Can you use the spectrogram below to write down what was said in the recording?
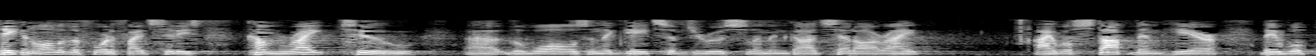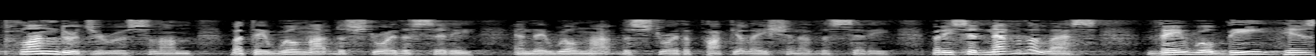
taken all of the fortified cities, come right to uh, the walls and the gates of Jerusalem, and God said, All right, I will stop them here. They will plunder Jerusalem, but they will not destroy the city, and they will not destroy the population of the city. But he said, Nevertheless, they will be his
